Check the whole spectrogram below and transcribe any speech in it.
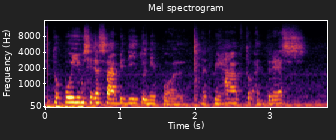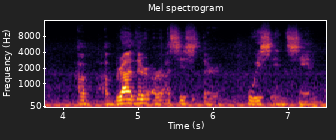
Ito po yung sinasabi dito ni Paul that we have to address a, a brother or a sister who is in sin.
